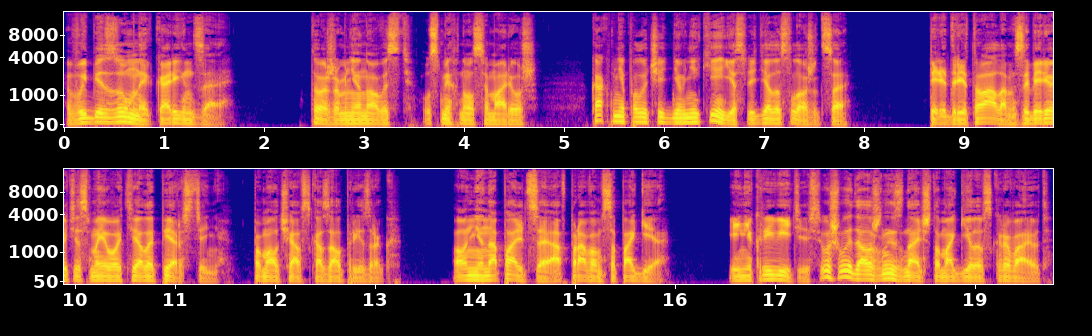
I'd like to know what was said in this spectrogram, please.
Вы безумный, Каринза». «Тоже мне новость», — усмехнулся Мариуш. «Как мне получить дневники, если дело сложится?» «Перед ритуалом заберете с моего тела перстень», — помолчав, сказал призрак. «Он не на пальце, а в правом сапоге. И не кривитесь, уж вы должны знать, что могилы вскрывают.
